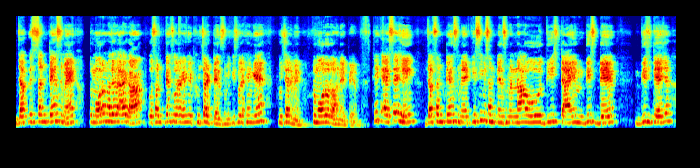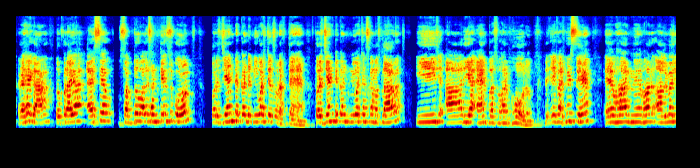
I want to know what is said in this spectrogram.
जब किसी सेंटेंस में टुमारो नज़र आएगा तो सेंटेंस को रखेंगे फ्यूचर टेंस में। किसमें रखेंगे? फ्यूचर में टुमारो रहने पे। ठीक ऐसे ही जब सेंटेंस में किसी भी सेंटेंस में now this time this day this days रहेगा तो प्राय ऐसे शब्दों वाले सेंटेंस को प्रेजेंट कंटिन्यूअस टेंस रखते हैं। प्रेजेंट कंटिन्यूअस टेंस का मतलब इज़ आर या एम प्लस वर्ब फोर तो एक बार फिर से ever never always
